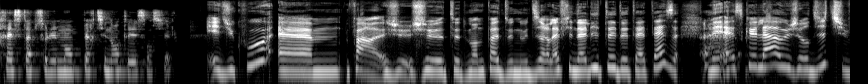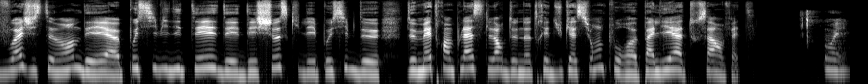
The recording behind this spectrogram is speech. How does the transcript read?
reste absolument pertinente et essentielle. Et du coup, euh, enfin, je, je te demande pas de nous dire la finalité de ta thèse, mais est-ce que là aujourd'hui tu vois justement des euh, possibilités, des, des, choses qu'il est possible de, de, mettre en place lors de notre éducation pour euh, pallier à tout ça en fait? Oui.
